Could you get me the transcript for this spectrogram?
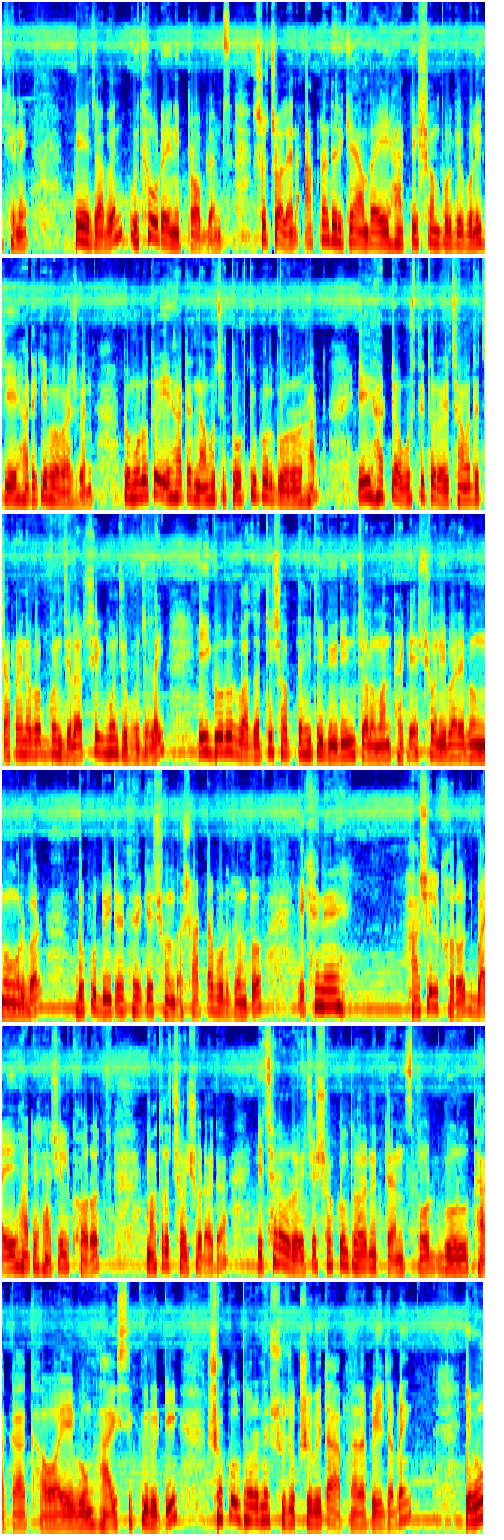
এখানে পেয়ে যাবেন উইথাউট এনি প্রবলেমস সো চলেন আপনাদেরকে আমরা এই হাটটির সম্পর্কে বলি যে এই হাটে কীভাবে আসবেন। তো মূলত এই হাটের নাম হচ্ছে তর্তিপুর গরুর হাট। এই হাটটি অবস্থিত রয়েছে আমাদের চাঁপাইনবাবগঞ্জ জেলার শিখগঞ্জ উপজেলায়। এই গরুর বাজারটি সপ্তাহিতে দুই দিন চলমান থাকে, শনিবার এবং মঙ্গলবার দুপুর দুইটা থেকে সন্ধ্যা সাতটা পর্যন্ত। এখানে হাসিল খরচ বা এই হাটের হাসিল খরচ মাত্র ছয়শো টাকা। এছাড়াও রয়েছে সকল ধরনের ট্রান্সপোর্ট গরু, থাকা, খাওয়া এবং হাই সিকিউরিটি সকল ধরনের সুযোগ সুবিধা আপনারা পেয়ে যাবেন এবং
